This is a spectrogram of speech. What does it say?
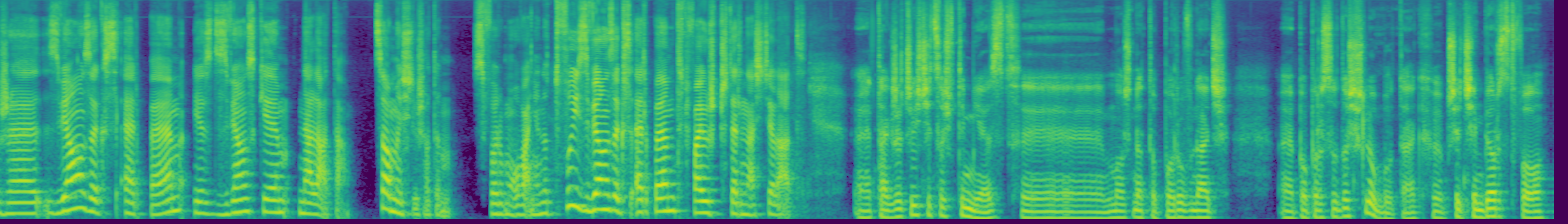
że związek z ERP-em jest związkiem na lata. Co myślisz o tym sformułowaniu? No twój związek z ERP-em trwa już 14 lat. E, tak, rzeczywiście coś w tym jest. E, można to porównać po prostu do ślubu. Tak? Przedsiębiorstwo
